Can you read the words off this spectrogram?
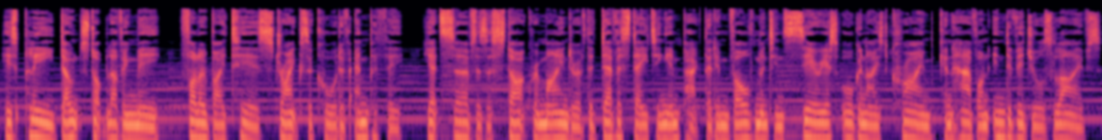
His plea, Don't stop loving me, followed by tears, strikes a chord of empathy, yet serves as a stark reminder of the devastating impact that involvement in serious organised crime can have on individuals' lives.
